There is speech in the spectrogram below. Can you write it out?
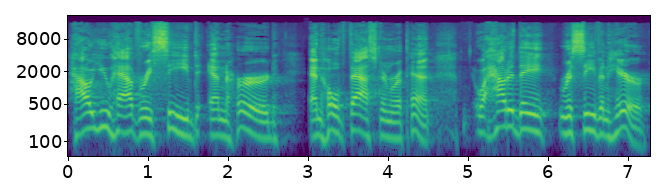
how you have received and heard, and hold fast and repent. Well, how did they receive and hear?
